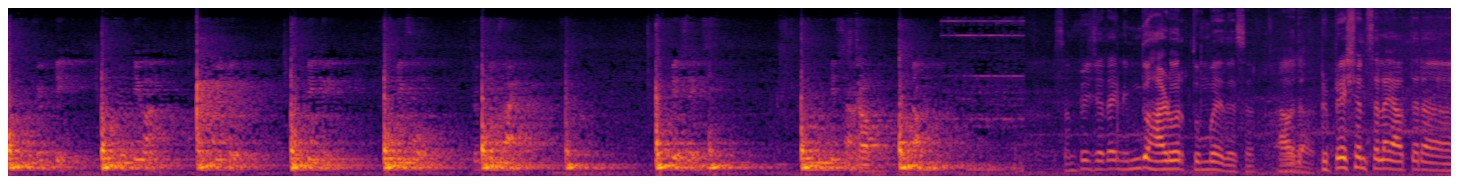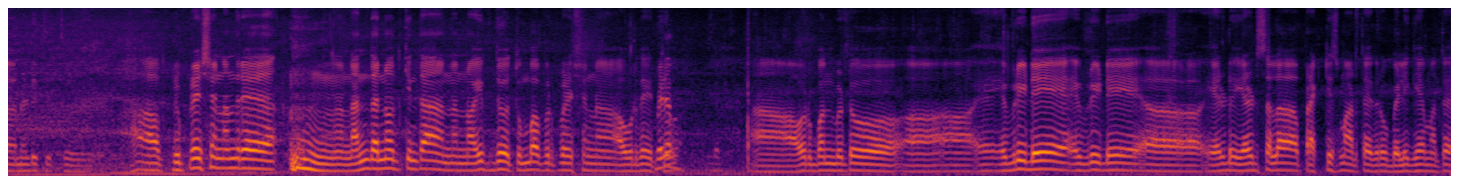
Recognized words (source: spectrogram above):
50, 51, 52, 53, 54, 55, 56, 57. Stop. ಜೊತೆ ನಿಮ್ಮದು ಹಾರ್ಡ್ ವರ್ಕ್ ತುಂಬ ಇದೆ ಸರ್ ಹೌದು. ಪ್ರಿಪ್ರೇಷನ್ಸ್ ಎಲ್ಲ ಯಾವ ಥರ ನಡೀತಿತ್ತು? ಪ್ರಿಪ್ರೇಷನ್ ಅಂದರೆ ನಂದು ಅನ್ನೋದಕ್ಕಿಂತ ನನ್ನ ವೈಫ್ದು ತುಂಬ ಪ್ರಿಪ್ರೇಷನ್ ಅವ್ರದ್ದೇ ಇತ್ತು. ಅವ್ರು ಬಂದುಬಿಟ್ಟು ಎವ್ರಿ ಡೇ ಎವ್ರಿ ಡೇ ಎರಡು ಎರಡು ಸಲ ಪ್ರಾಕ್ಟೀಸ್ ಮಾಡ್ತಾಯಿದ್ರು ಬೆಳಿಗ್ಗೆ ಮತ್ತು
